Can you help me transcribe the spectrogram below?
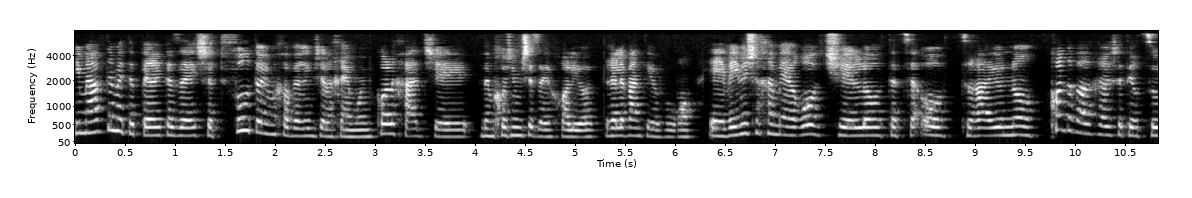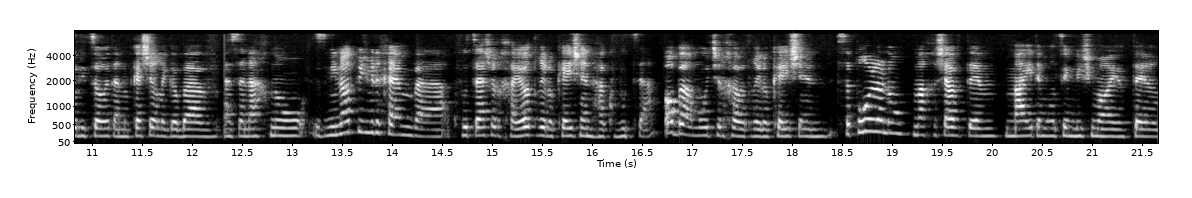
אם אהבתם את הפרק הזה, שתפו אותו עם החברים שלכם או עם כל אחד שאתם חושבים שזה יכול להיות רלוונטי עבורו. אה, ואם יש לכם הערות, שאלות, הצעות, רעיונות, כל דבר אחר שתרצו ליצור איתנו קשר לגביו, אז אנחנו זמינות בשבילכם בקבוצה של חיות רילוקיישן הקבוצה, או בעמוד של חיות רילוקיישן. ספרו לנו מה חשבתם, מה הייתם רוצים לשמוע יותר,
